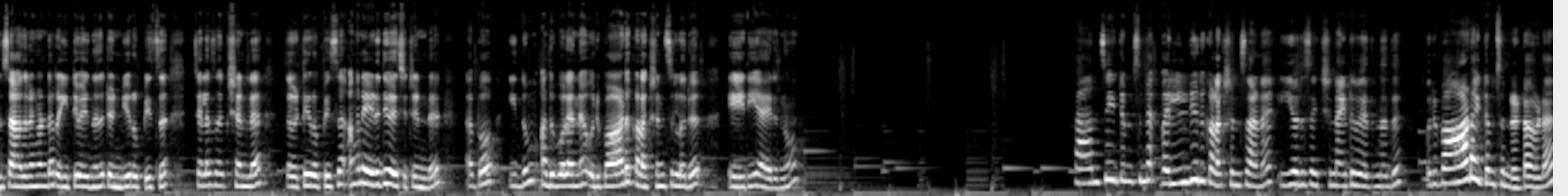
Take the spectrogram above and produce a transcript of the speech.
സാധനങ്ങളുടെ റേറ്റ് വരുന്നത് ട്വന്റി റുപ്പീസ് ചില സെക്ഷനിൽ തേർട്ടി റുപ്പീസ് അങ്ങനെ എഴുതി വെച്ചിട്ടുണ്ട്. അപ്പോൾ ഇതും അതുപോലെ തന്നെ ഒരുപാട് കളക്ഷൻസ് ഉള്ളൊരു ഏരിയ ആയിരുന്നു. ഫാൻസി ഐറ്റംസിന്റെ വലിയൊരു കളക്ഷൻസ് ആണ് ഈ ഒരു സെക്ഷനായിട്ട് വരുന്നത്. ഒരുപാട് ഐറ്റംസ് ഉണ്ട് കേട്ടോ അവിടെ.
